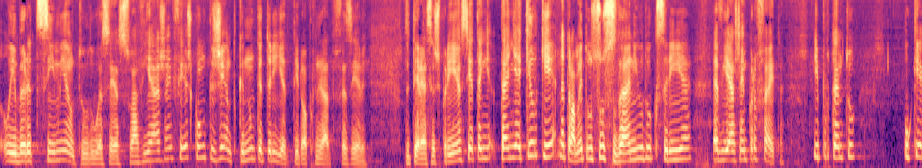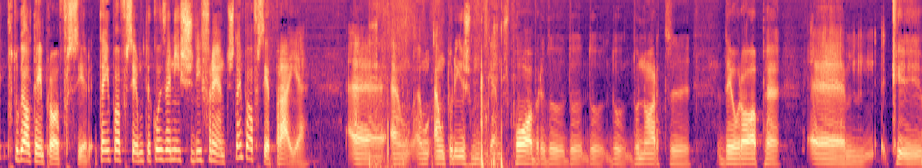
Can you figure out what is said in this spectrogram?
o embaratecimento do acesso à viagem fez com que gente que nunca teria tido a oportunidade de fazer, de ter essa experiência, tenha, tenha aquilo que é, naturalmente, o sucedâneo do que seria a viagem perfeita. E, portanto, o que é que Portugal tem para oferecer? Tem para oferecer muita coisa a nichos diferentes. Tem para oferecer praia, a, a, um, a um, turismo, digamos, pobre do, do, do, do norte da Europa, um, que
